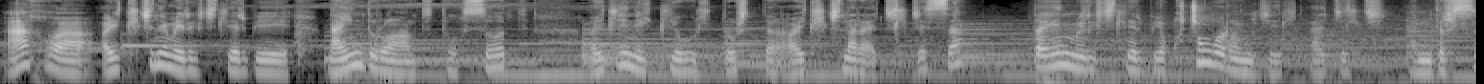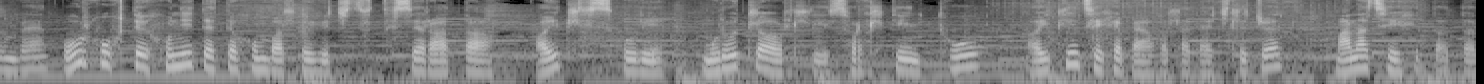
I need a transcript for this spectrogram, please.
Анх оюутчны мэрэгчлэр би 84 онд төгсөөд оюутлын нэгдлийн үйлдвэрт оюутчнаар ажиллаж байсан. Одоо энэ мэрэгчлэр би 33 жил ажиллаж амьдарсан байна. Өөр хүүхдээ хүний датай хүн болгоё гэж зүтгэсээр одоо оюутл хэсгүүрийн мөрөөдлөө урлын сургалтын төв оюутлын цэхэ байгуулад ажиллаж байна. Манай цэхэд одоо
